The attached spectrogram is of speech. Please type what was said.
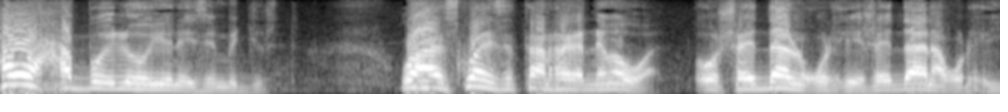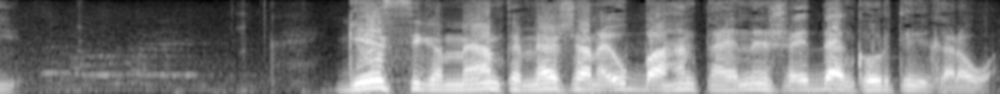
hal xabo ay la hoyanaysa ma jirto waxaa isku haysataan raganimo waay oo shaydaan qurxiye shaydaana qurxiye geesiga maanta meeshaan ay u baahan tahay nin shaydaanka hortegi kara waa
